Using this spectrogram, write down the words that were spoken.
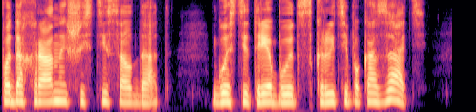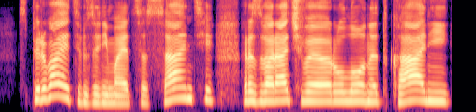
под охраной шести солдат. Гости требуют вскрыть и показать. Сперва этим занимается Санти, разворачивая рулоны тканей,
